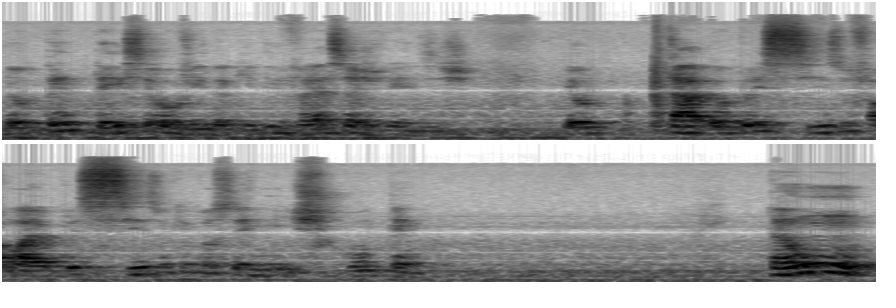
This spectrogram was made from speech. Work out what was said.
Eu tentei ser ouvida aqui diversas vezes. Eu, tá, eu preciso falar, eu preciso que vocês me escutem. Então,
